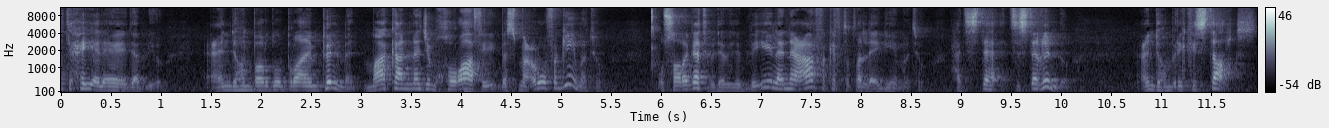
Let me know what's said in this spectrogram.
تحية ل AEW عندهم برضو براين بيلمن. ما كان نجم خرافي بس معروفه قيمته وسرقته WWE لانها عارفه كيف تطلع قيمته. حتستغله عندهم ريكي ستاركس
